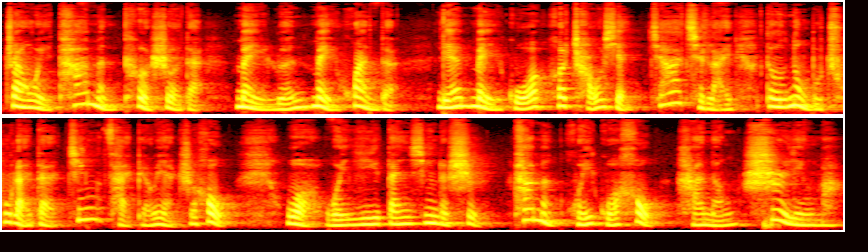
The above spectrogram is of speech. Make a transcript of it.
专为他们特设的美轮美奂的，连美国和朝鲜加起来都弄不出来的精彩表演之后，我唯一担心的是，他们回国后还能适应吗？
